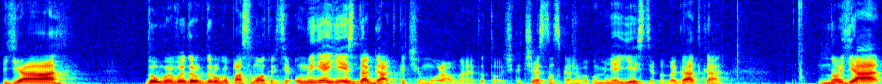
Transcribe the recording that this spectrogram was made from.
я думаю, вы друг друга посмотрите. У меня есть догадка, чему равна эта точка. Честно скажу, у меня есть эта догадка. Но я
